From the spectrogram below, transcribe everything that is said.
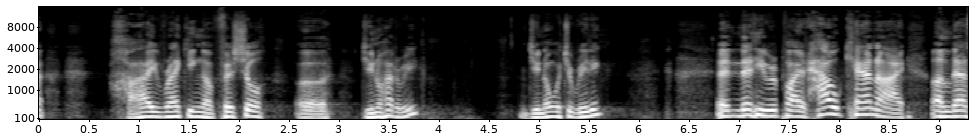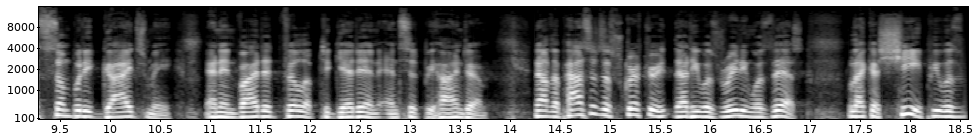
High ranking official, uh, do you know how to read? Do you know what you're reading? And then he replied, How can I unless somebody guides me? And invited Philip to get in and sit behind him. Now, the passage of scripture that he was reading was this Like a sheep, he was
